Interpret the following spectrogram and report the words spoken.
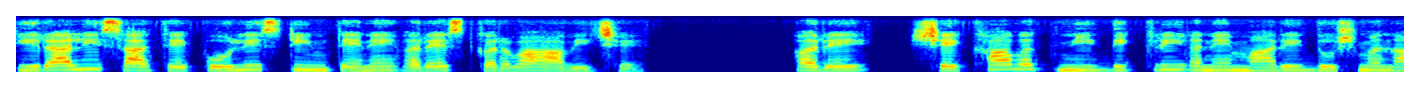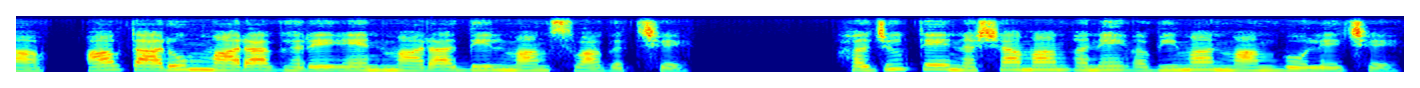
હિરાલી સાથે પોલીસ ટીમ તેને અરેસ્ટ કરવા આવી છે. અરે, શેખાવતની દીકરી અને મારી દુશ્મન આવ આવ તારું મારા ઘરે એન મારા દિલ માંગ સ્વાગત છે. હજુ તે નશામાંગ અને અભિમાન માંગ બોલે છે.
